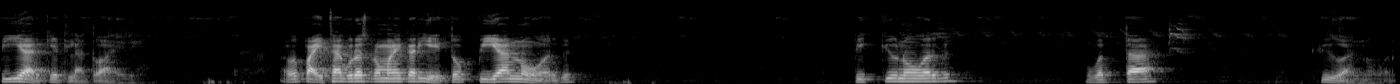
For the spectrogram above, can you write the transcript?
પીઆર કેટલા? તો આ રે હવે પાયથાગોરસ પ્રમાણે કરીએ તો પીઆરનો વર્ગ પીક્યુનો વર્ગ વત્તા ક્યુઆરનો વર્ગ.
